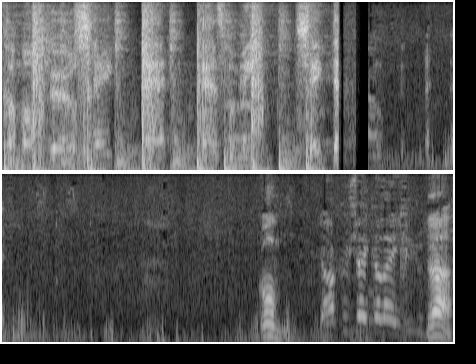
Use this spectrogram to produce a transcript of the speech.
Come on, girl. Shake that ass for me. Shake that. Ja, De accu zeker. Ja.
